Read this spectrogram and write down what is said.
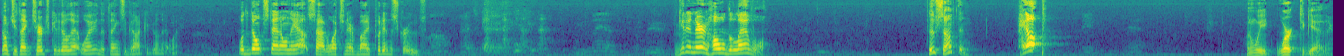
Don't you think church could go that way and the things of God could go that way? Well, don't stand on the outside watching everybody put in the screws. Get in there and hold the level. Do something. Help. When we work together,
